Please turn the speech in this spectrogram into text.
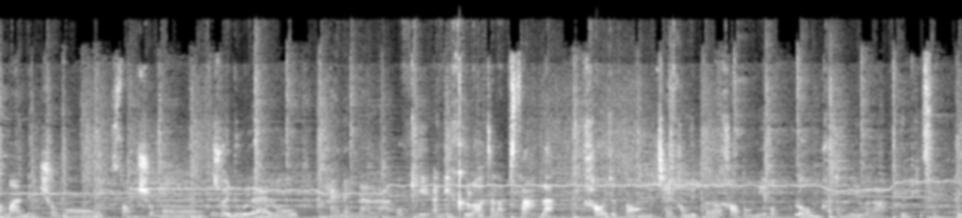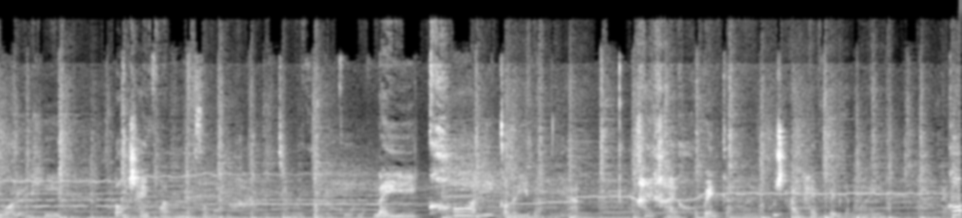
ประมาณ 1 ชั่วโมง 2 ชั่วโมง ช่วยดูแลลูกให้หน่อยนะ โอเค อันนี้คือเราจะรับทราบละเขาจะต้องใช้คอมพิวเตอร์เขาต้องมีอบรมเขาต้องมีเวลาพื้นที่ส่วนตัวโดยที่ต้องใช้ความเงียบสงบค่ะจะไม่ควรไปกวนในข้อนี้กรณีแบบนี้ ใครๆเขาเป็นกันไหมผู้ชายไทยเป็นกันไหมก็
